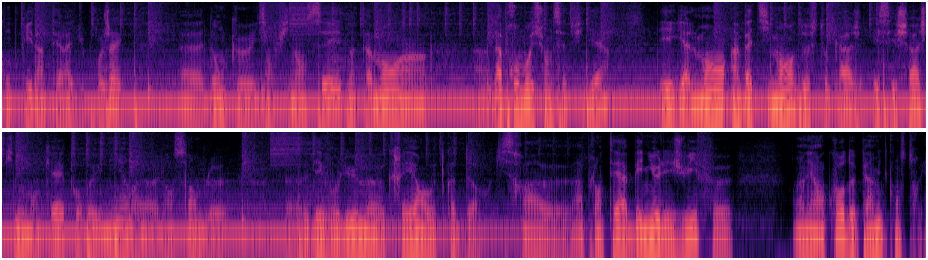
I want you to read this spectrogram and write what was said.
compris l'intérêt du projet. donc ils ont financé notamment la promotion de cette filière et également un bâtiment de stockage et séchage qui nous manquait pour réunir l'ensemble des volumes créés en Haute-Côte d'Or, qui sera implanté à Baigneux-les-Juifs. on est en cours de permis de construire.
